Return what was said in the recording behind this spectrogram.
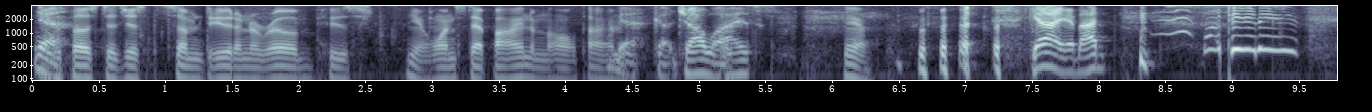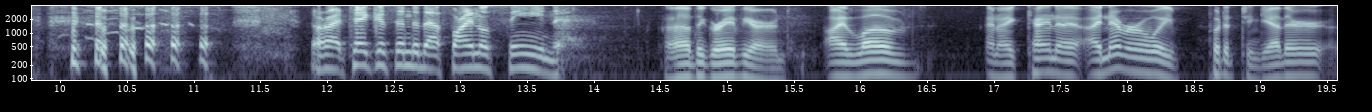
Yeah. as Yeah. opposed to just some dude in a robe who's you know one step behind him the whole time. Yeah, got jaw eyes. Yeah. Get out of here, bud. All right, take us into that final scene. Uh, the graveyard. I loved, and I kind of, I never really put it together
